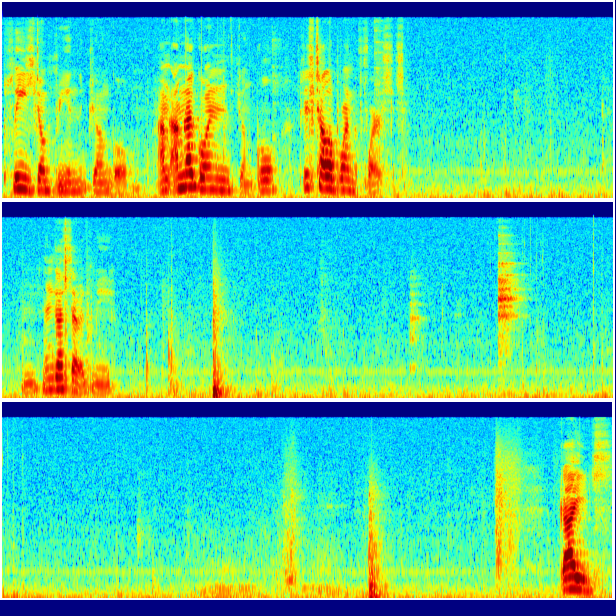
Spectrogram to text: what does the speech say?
Please don't be in the jungle. I'm, I'm not going in the jungle. Just teleport in the forest or something. I guess that was me. Guys,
